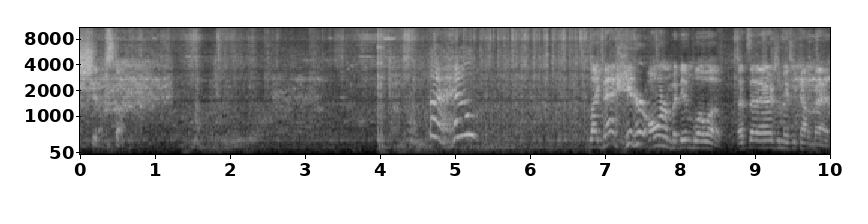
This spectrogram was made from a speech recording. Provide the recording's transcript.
Shit, I'm stuck. The hell? Like that hit her arm but didn't blow up. That's that actually makes me kind of mad.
